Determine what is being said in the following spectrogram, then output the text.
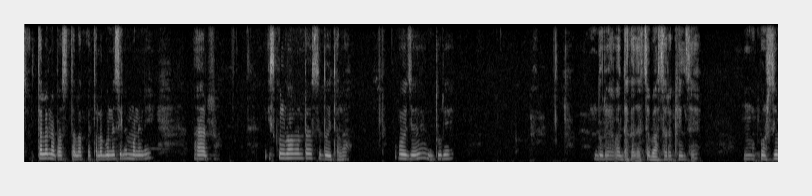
চারতলা না পাঁচতলা, কয়তলা গুনেছিলাম, মনে নেই। আর স্কুল ভবনটা হচ্ছে দুইতলা। ওই যে দূরে দূরে আবার দেখা যাচ্ছে বাচ্চারা খেলছে। পশ্চিম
